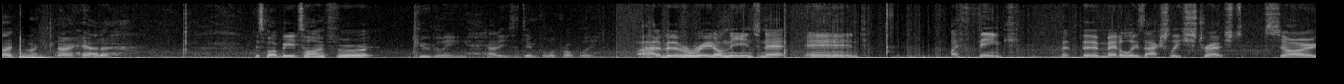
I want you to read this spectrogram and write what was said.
I don't know how to... This might be a time for Googling how to use a dent puller properly. I had a bit of a read on the internet and I think that the metal is actually stretched so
